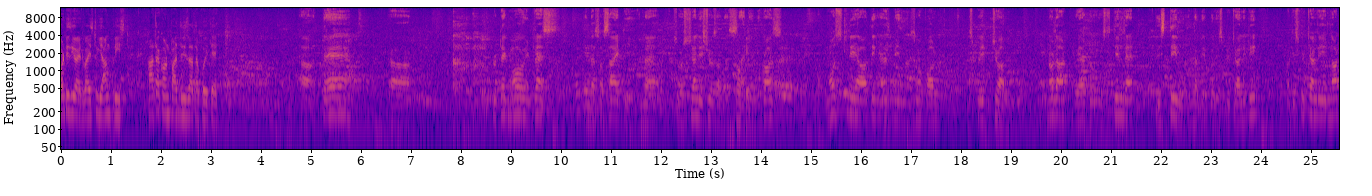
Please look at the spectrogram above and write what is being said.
What is your advice to young priest? आता कोण पाद्री जाता पळय ते uh, they uh, to take more interest in the society, in the social issues of the society, Okay. because mostly our thing has been so-called spiritual. No doubt we have to still that instill in the people spirituality, but spirituality is not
